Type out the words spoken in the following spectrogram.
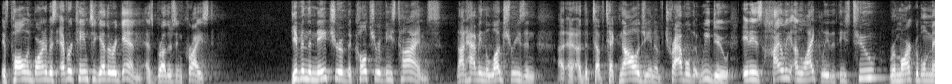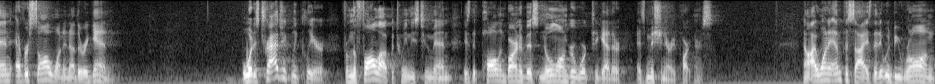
if Paul and Barnabas ever came together again as brothers in Christ. Given the nature of the culture of these times, not having the luxuries and, uh, uh of technology and of travel that we do, it is highly unlikely that these two remarkable men ever saw one another again. But what is tragically clear from the fallout between these two men is that Paul and Barnabas no longer work together as missionary partners. Now, I want to emphasize that it would be wrong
